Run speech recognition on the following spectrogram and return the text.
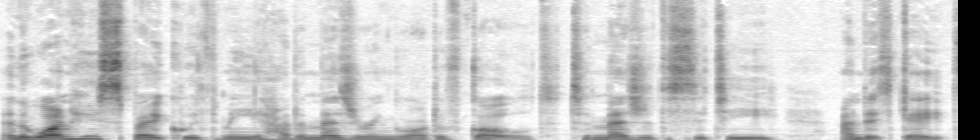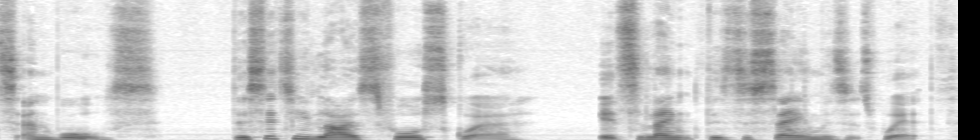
And the one who spoke with me had a measuring rod of gold to measure the city and its gates and walls. The city lies foursquare, its length is the same as its width.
